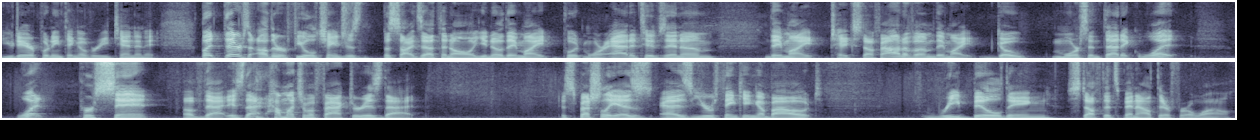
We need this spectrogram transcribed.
you dare put anything over E10 in it." But there's other fuel changes besides ethanol. You know, they might put more additives in them. They might take stuff out of them. They might go more synthetic. What what percent of that is that? How much of a factor is that? Especially as as you're thinking about rebuilding stuff that's been out there for a while.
